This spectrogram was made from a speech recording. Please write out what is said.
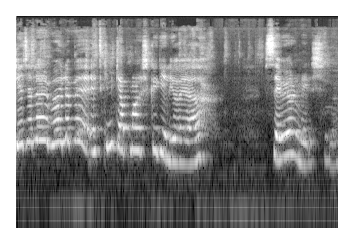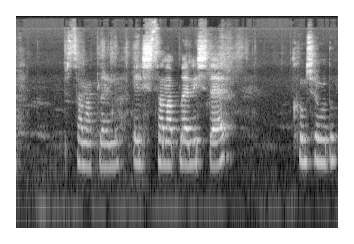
geceleri böyle bir etkinlik yapma aşkı geliyor ya. Seviyorum el işini. Sanatlarını. El işi sanatlarını işte. Konuşamadım.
